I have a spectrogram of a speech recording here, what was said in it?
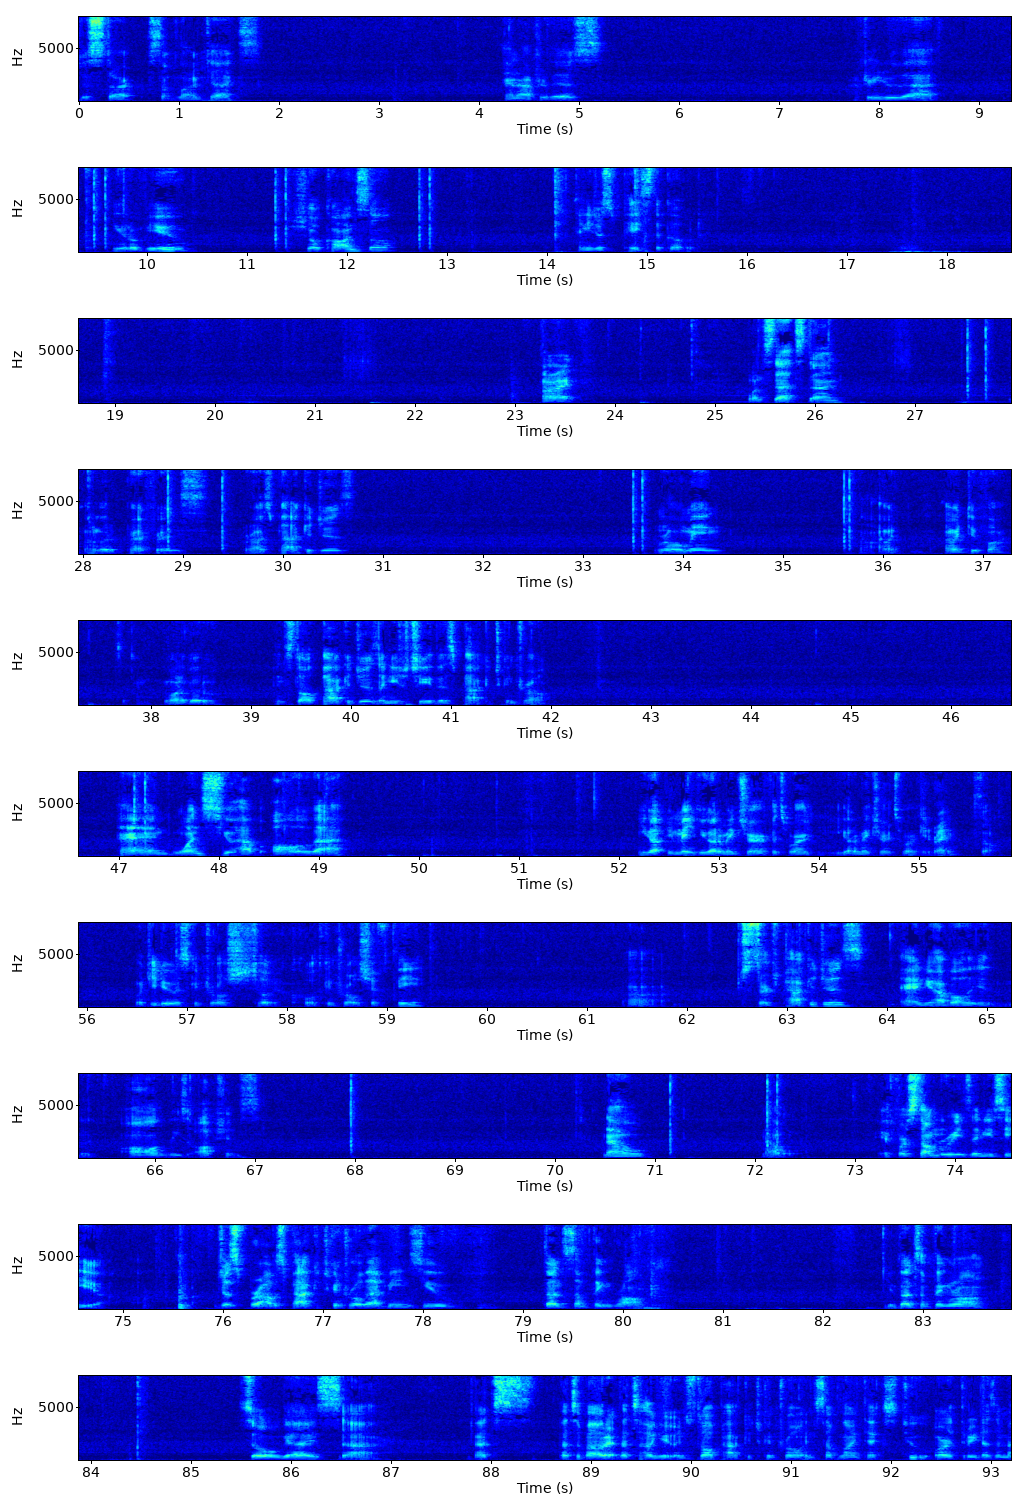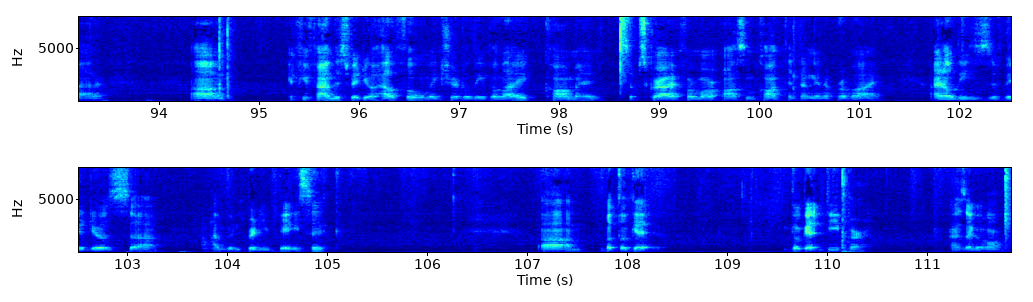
Just start Sublime Text. And after this, after you do that, you go to View, Show Console, and you just paste the code. Alright. Once that's done, I'm going to go to Preference, Browse Packages, Roaming. Oh, I went, I went too far. So you want to go to Installed Packages and you should see this package control. And once you have all of that, you got you make you got to make sure if it's work you got to make sure it's working right? So what you do is control hold control shift P uh, search packages and you have all these all these options. Now now if for some reason you see just browse package control that means you've done something wrong you've done something wrong. So guys, uh, that's that's about it. That's how you install package control in Sublime Text 2 or 3, doesn't matter. Um, if you found this video helpful, make sure to leave a like, comment, subscribe for more awesome content I'm going to provide. I know these videos uh, have been pretty basic, um, but they'll get they'll get deeper as I go on.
